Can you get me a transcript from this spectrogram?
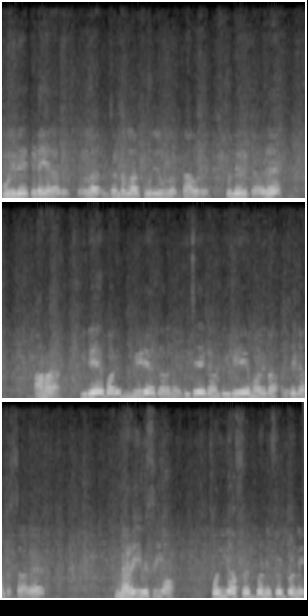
கூறியதே கிடையாது. எல்லாம் ஜென்ரலாக கூறியுள்ளது தான் அவர் சொல்லியிருக்காரு. ஆனால் இதே மாதிரி மீடியாக்காரங்க விஜயகாந்த் இதே மாதிரி தான் விஜயகாந்த் சாரை நிறைய விஷயம் பொய்யா ஃப்ரெட் பண்ணி ஃப்ரெட் பண்ணி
